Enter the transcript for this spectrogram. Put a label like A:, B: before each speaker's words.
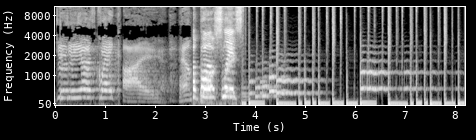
A: Do the earthquake. I am
B: A bobsled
